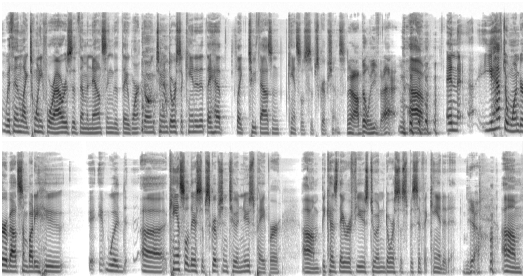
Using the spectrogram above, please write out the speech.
within like 24 hours of them announcing that they weren't going to endorse a candidate, they had like 2,000 canceled subscriptions. Yeah, I believe that. Um, and you have to wonder about somebody who it would uh, cancel their subscription to a newspaper um, because they refused to endorse a specific candidate. yeah, Um,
